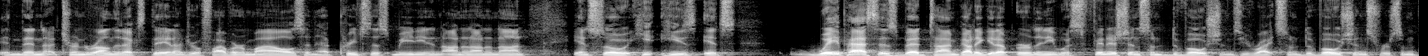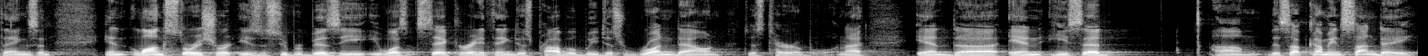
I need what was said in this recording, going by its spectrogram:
and then I turned around the next day, and I drove 500 miles, and I preached this meeting, and on and on and on. And so he, he's it's way past his bedtime. Got to get up early, and he was finishing some devotions. He writes some devotions for some things, and, and long story short, he's super busy. He wasn't sick or anything, just probably just run down, just terrible. And I and uh, and he said um, this upcoming Sunday.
